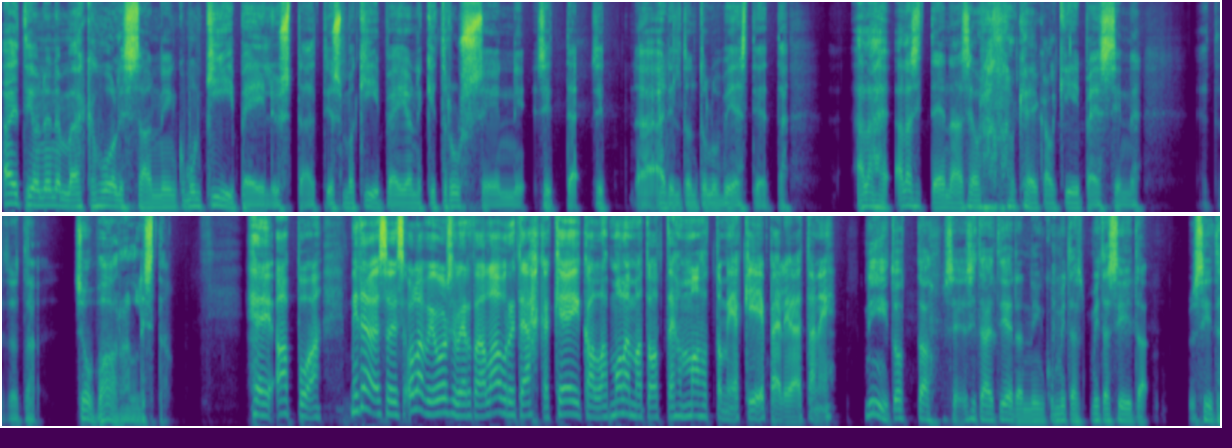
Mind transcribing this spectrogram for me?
äiti on enemmän ehkä huolissaan niin kuin mun kiipeilystä, että jos mä kiipein jonnekin trussiin, niin sitten sit äidiltä on tullut viesti, että älä, älä sitten enää seuraavalla keikalla kiipeä sinne. Että tota, se on vaarallista. Hei apua. Mitä jos olisi Olavi Uusivirta ja Lauri Tähkä keikalla? Molemmat olette ihan mahdottomia kiipeilijöitä. Niin, niin totta. Se, sitä ei tiedä niin kuin mitä, mitä siitä, siitä,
